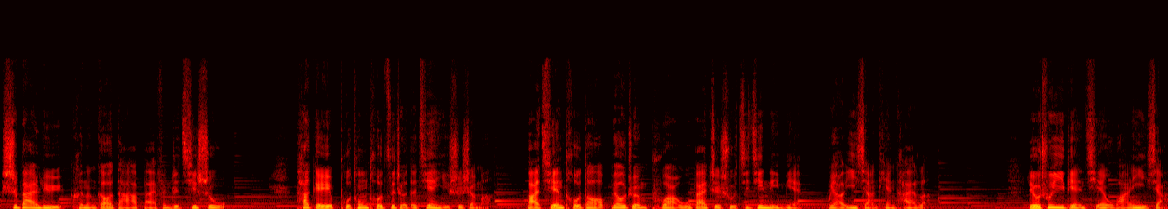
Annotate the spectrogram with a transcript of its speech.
失败率可能高达百分之七十五。他给普通投资者的建议是什么？把钱投到标准普尔五百指数基金里面，不要异想天开了，留出一点钱玩一下，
